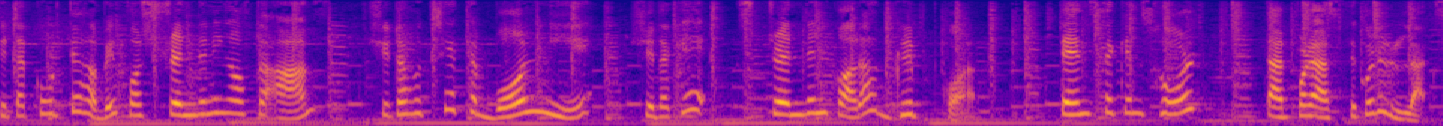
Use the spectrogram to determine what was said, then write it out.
সেটা করতে হবে for strengthening of the arms সেটা হচ্ছে একটা বল নিয়ে সেটাকে স্ট্রেন্থেন করা গ্রিপ করা। টেন সেকেন্ডস হোল্ড তারপরে আস্তে করে রিল্যাক্স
